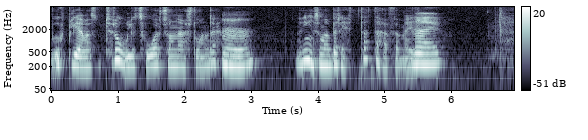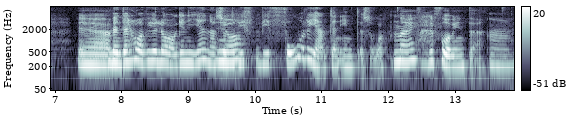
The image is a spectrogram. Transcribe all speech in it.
upplevas otroligt svårt som närstående. Mm. Det är ingen som har berättat det här för mig. Nej. Eh, Men där har vi ju lagen igen. Alltså Ja. vi, vi får egentligen inte så. Nej, det får vi inte. Mm.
